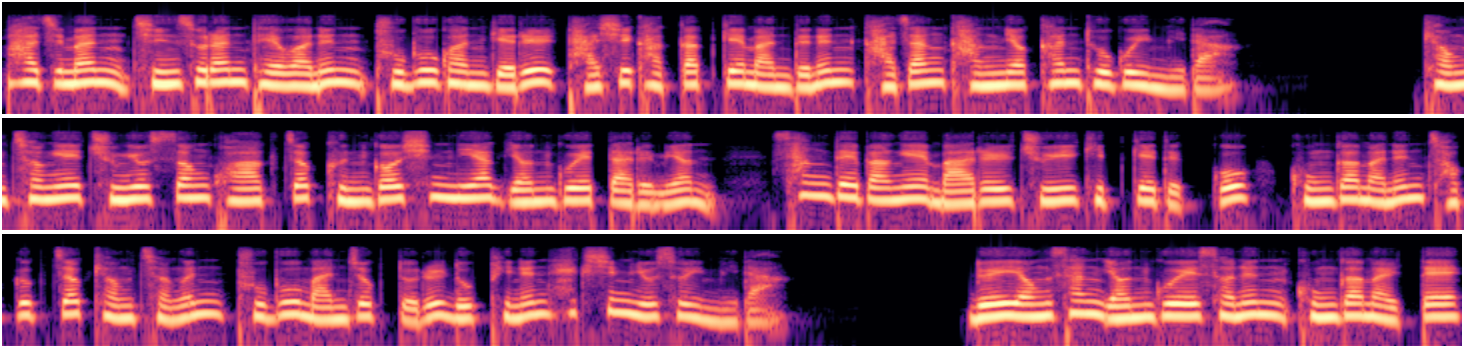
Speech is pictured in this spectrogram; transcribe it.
하지만 진솔한 대화는 부부 관계를 다시 가깝게 만드는 가장 강력한 도구입니다. 경청의 중요성 과학적 근거 심리학 연구에 따르면 상대방의 말을 주의 깊게 듣고 공감하는 적극적 경청은 부부 만족도를 높이는 핵심 요소입니다. 뇌 영상 연구에서는 공감할 때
